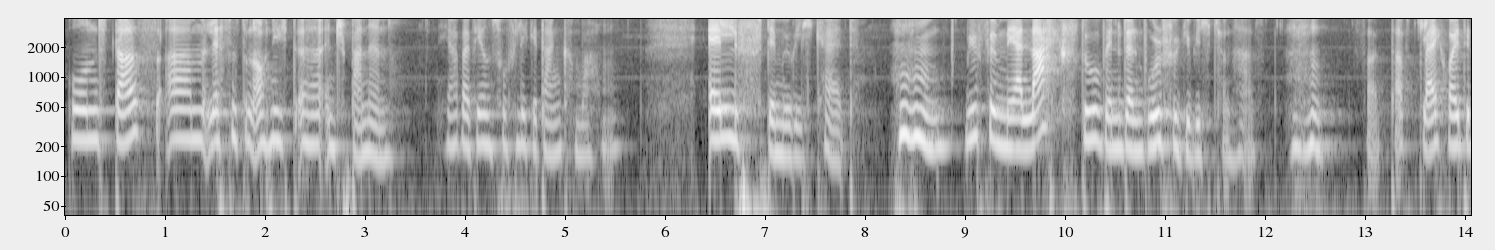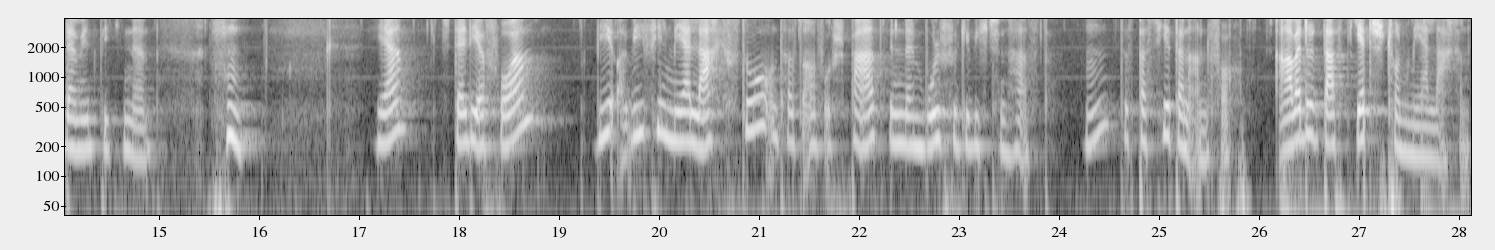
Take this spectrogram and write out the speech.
und das ähm, lässt uns dann auch nicht äh, entspannen, ja, weil wir uns so viele Gedanken machen. Elfte Möglichkeit. wie viel mehr lachst du, wenn du dein Wohlfühlgewicht schon hast? so, darfst gleich heute damit beginnen. ja, stell dir vor, wie, wie viel mehr lachst du und hast du einfach Spaß, wenn du dein Wohlfühlgewicht schon hast? Hm? Das passiert dann einfach. Aber du darfst jetzt schon mehr lachen.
